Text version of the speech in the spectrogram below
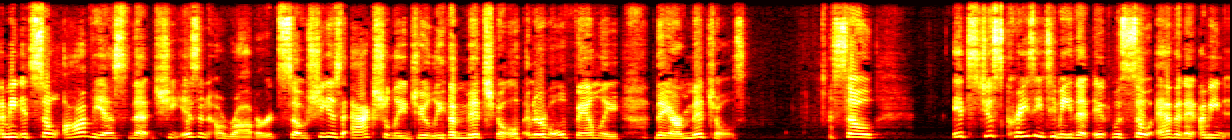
I mean, it's so obvious that she isn't a Roberts. So she is actually Julia Mitchell and her whole family, they are Mitchells. So it's just crazy to me that it was so evident. I mean,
